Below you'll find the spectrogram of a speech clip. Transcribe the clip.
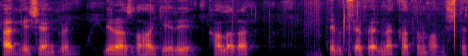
her geçen gün biraz daha geri kalarak Tebük seferine katılmamıştır.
